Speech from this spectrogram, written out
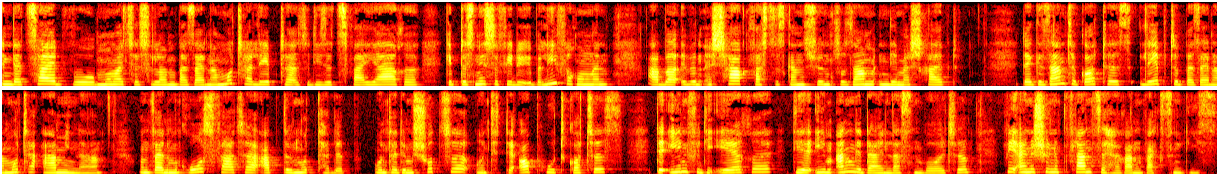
In der Zeit, wo Muhammad sallam bei seiner Mutter lebte, also diese zwei Jahre, gibt es nicht so viele Überlieferungen, aber Ibn Ishaq fasst es ganz schön zusammen, indem er schreibt, der Gesandte Gottes lebte bei seiner Mutter Amina und seinem Großvater Abdul Muttalib unter dem Schutze und der Obhut Gottes, der ihn für die Ehre, die er ihm angedeihen lassen wollte, wie eine schöne Pflanze heranwachsen ließ.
